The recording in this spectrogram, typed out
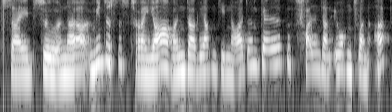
Seit so naja, mindestens drei Jahren, da werden die Nadeln gelb, fallen dann irgendwann ab.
